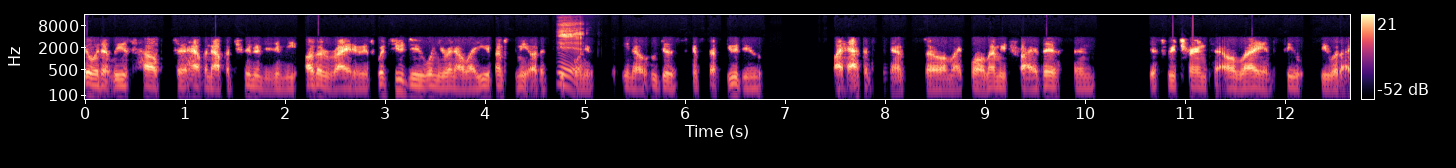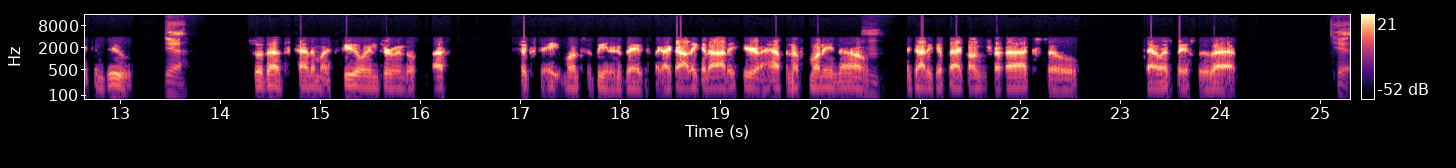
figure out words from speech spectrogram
It would at least help to have an opportunity to meet other writers, which you do when you're in LA. You have to meet other people, Yeah. and you, you know, who do the same stuff you do by happenstance. So I'm like, well, let me try this and just return to LA and see see what I can do. Yeah. So that's kind of my feeling during those last six to eight months of being in Vegas. Like, I got to get out of here. I have enough money now. Mhm. I got to get back on track. So that was basically that. Yeah.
